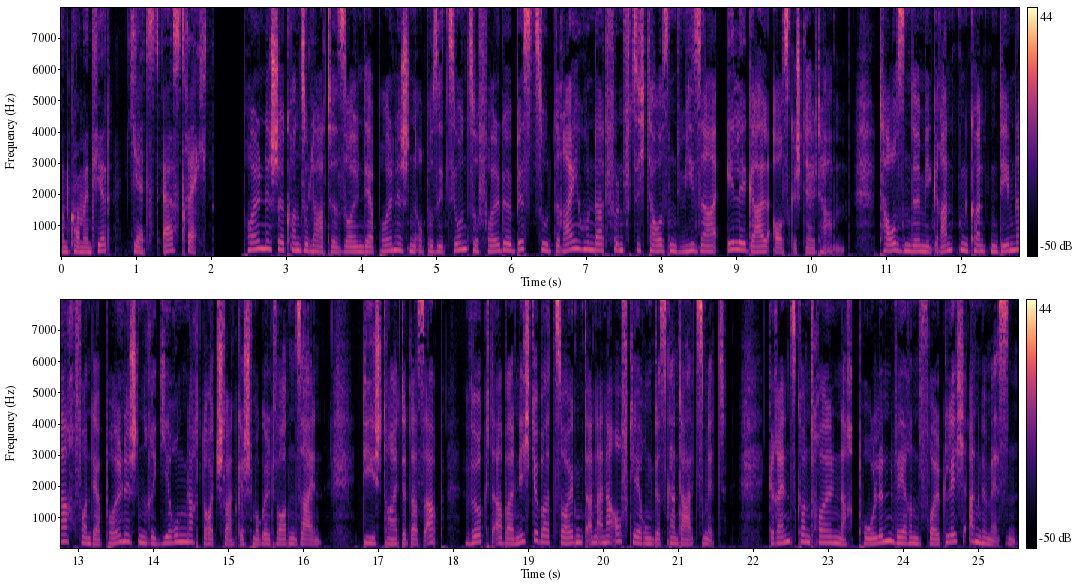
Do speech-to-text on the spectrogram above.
und kommentiert jetzt erst recht. Polnische Konsulate sollen der polnischen Opposition zufolge bis zu 350.000 Visa illegal ausgestellt haben. Tausende Migranten könnten demnach von der polnischen Regierung nach Deutschland geschmuggelt worden sein. Die streitet das ab, wirkt aber nicht überzeugend an einer Aufklärung des Skandals mit. Grenzkontrollen nach Polen wären folglich angemessen,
